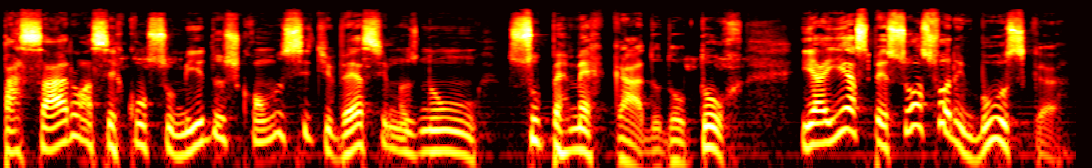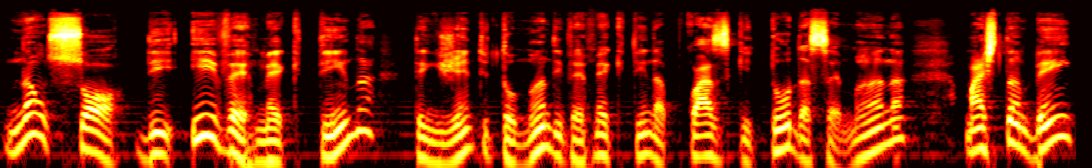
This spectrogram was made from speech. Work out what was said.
passaram a ser consumidos como se tivéssemos num supermercado, doutor. E aí as pessoas foram em busca não só de ivermectina, tem gente tomando ivermectina quase que toda semana, mas também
